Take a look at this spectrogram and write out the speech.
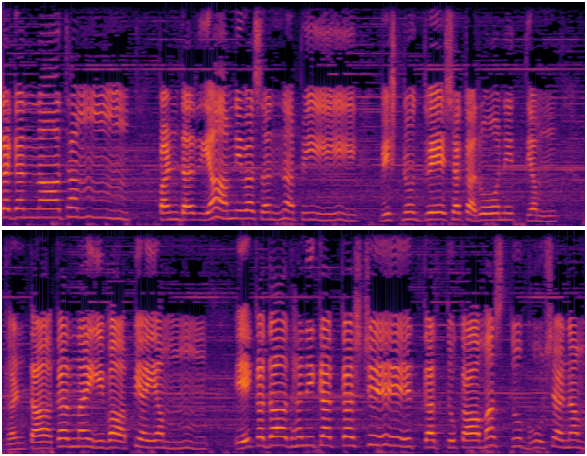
जगन्नाथम् पण्डर्यां निवसन्नपि विष्णुद्वेषकरो नित्यम् घण्टाकर्णैवाप्ययम् एकदा धनिकः कश्चित् कर्तुकामस्तु भूषणम्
